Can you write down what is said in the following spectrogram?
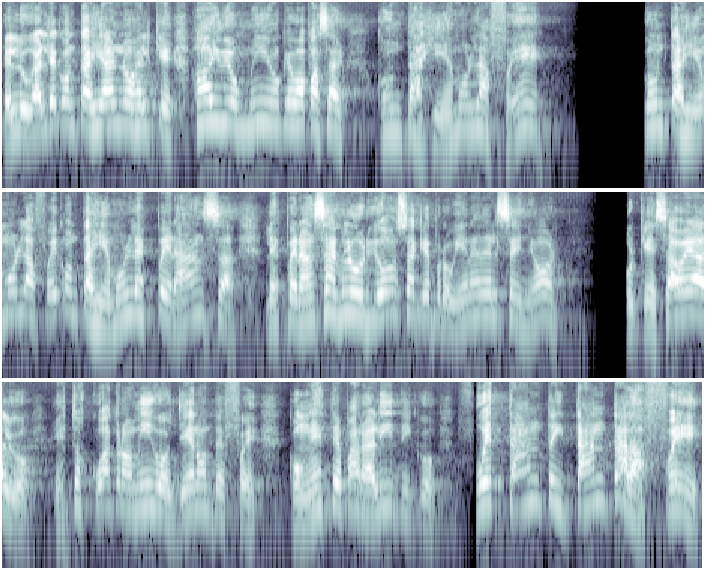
en lugar de contagiarnos el que, ay Dios mío, ¿qué va a pasar? Contagiemos la fe. Contagiemos la fe, contagiemos la esperanza, la esperanza gloriosa que proviene del Señor. Porque sabe algo, estos cuatro amigos llenos de fe, con este paralítico, fue tanta y tanta la fe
